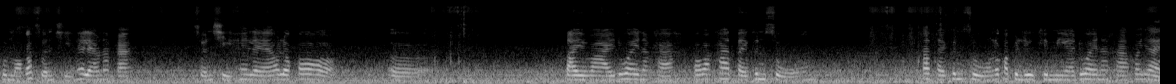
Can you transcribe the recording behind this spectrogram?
คุณหมอก็สวนฉี่ให้แล้วนะคะสวนฉี่ให้แล้วแล้วก็ไตวายด้วยนะคะ เพราะว่าค่าไตขึ้นสูง ค่าไตขึ้นสูง แล้วก็เป็นลิวเคเมียด้วยนะคะพ่อใหญ่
